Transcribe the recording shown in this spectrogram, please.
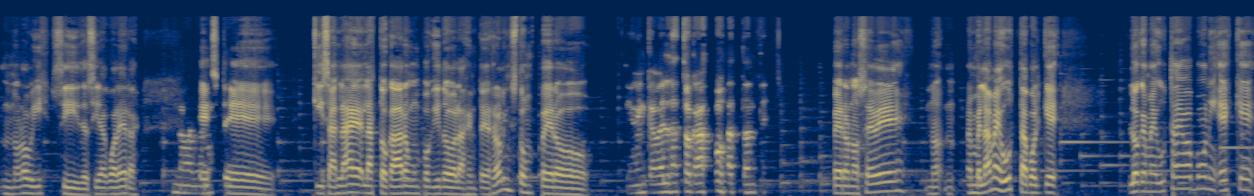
no lo vi si decía cuál era. este, quizás las, tocaron un poquito la gente de Rolling Stone, pero. Tienen que haberlas tocado bastante. Pero no se ve. No, en verdad me gusta porque lo que me gusta de Bad Bunny es que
